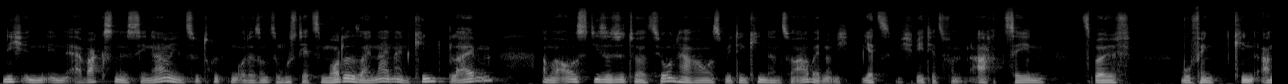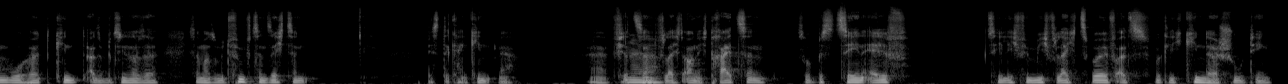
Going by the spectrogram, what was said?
nicht in, in erwachsene Szenarien zu drücken oder sonst, du musst jetzt Model sein. Nein, nein, Kind bleiben, aber aus dieser Situation heraus mit den Kindern zu arbeiten. Und ich jetzt, ich rede jetzt von 8, 10, 12, wo fängt Kind an, wo hört Kind, also beziehungsweise, ich sag mal so mit 15, 16 bist du kein Kind mehr. 14 ja. vielleicht auch nicht, 13, so bis 10, 11 zähle ich für mich vielleicht 12 als wirklich Kindershooting.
